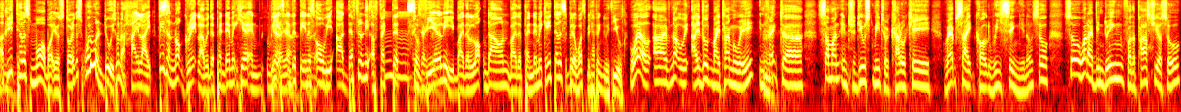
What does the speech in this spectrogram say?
Uh, could you Mm-hmm. tell us more about your story? Because what we want to do is we want to highlight things are not great lah with the pandemic here, and we Yeah, as yeah. entertainers, oh, we are definitely affected severely by the lockdown, by the pandemic. Can you tell us a bit of what's been happening with you? Well, I've not wa- idled my time away. In fact, uh, someone introduced me to a karaoke website called We Sing. You know, so so what I've been doing for the past year or so,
